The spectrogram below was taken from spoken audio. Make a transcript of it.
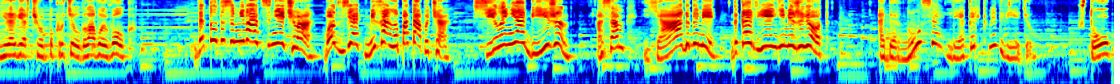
Недоверчиво покрутил головой волк. Да тут и сомневаться нечего. Вот взять Михаила Потапыча. Силой не обижен А сам ягодами да кореньями живет Обернулся лекарь к медведю Что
